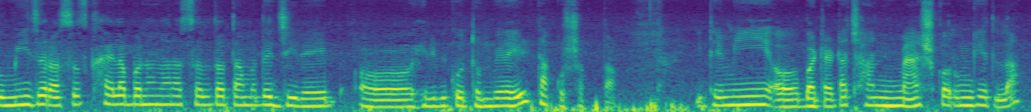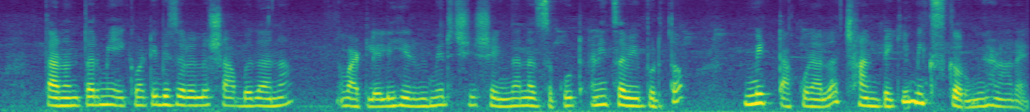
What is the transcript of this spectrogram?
तुम्ही जर असंच खायला बनवणार असाल तर त्यामध्ये जिरे हिरवी कोथिंबीरही टाकू शकता. इथे मी बटाटा छान मॅश करून घेतला. त्यानंतर मी एक वाटी भिजवलेलं साबुदाणा वाटलेली हिरवी मिरची शेंगदाण्याचं कूट आणि चवीपुरतं मीठ टाकून याला छानपैकी मिक्स करून घेणार आहे.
